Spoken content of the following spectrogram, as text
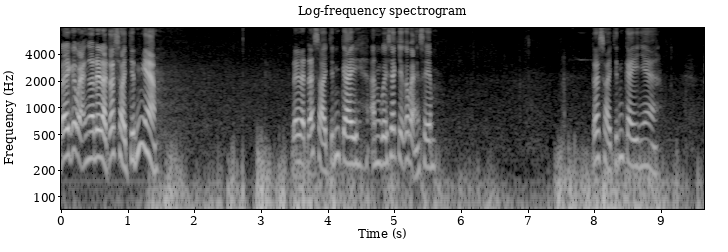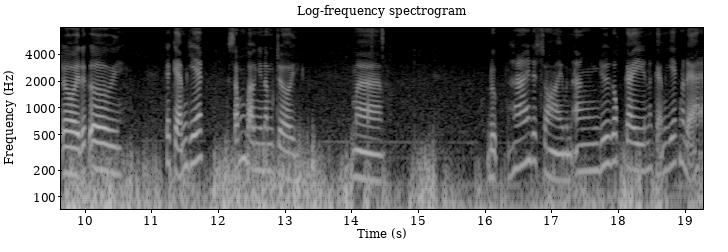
Đây các bạn ơi đây là trái xoài chín nha. Đây là trái xoài chín cây. Anh quay sát cho các bạn xem. Trái xoài chín cây nha. Trời đất ơi cái cảm giác sống bao nhiêu năm trời mà được hái trái xoài mình ăn dưới gốc cây nó cảm giác nó đã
